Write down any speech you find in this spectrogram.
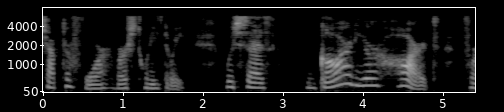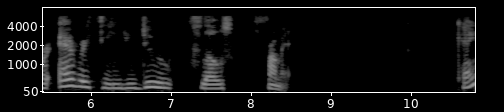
chapter 4, verse 23, which says, Guard your heart, for everything you do flows from it. Okay?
